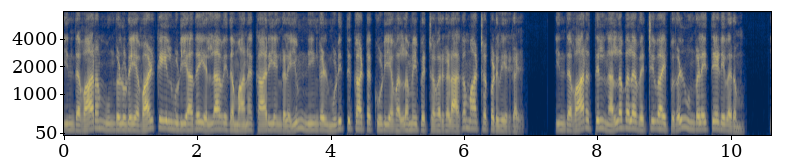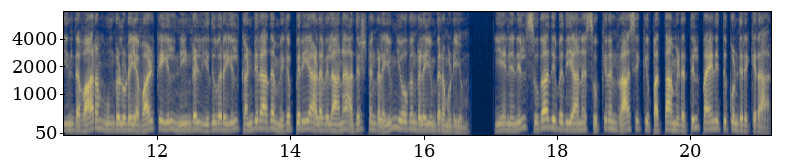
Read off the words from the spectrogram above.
இந்த வாரம் உங்களுடைய வாழ்க்கையில் முடியாத எல்லாவிதமான காரியங்களையும் நீங்கள் முடித்துக் காட்டக்கூடிய வல்லமை பெற்றவர்களாக மாற்றப்படுவீர்கள். இந்த வாரத்தில் நல்லபல வெற்றி வாய்ப்புகள் உங்களை தேடி வரும். இந்த வாரம் உங்களுடைய வாழ்க்கையில் நீங்கள் இதுவரையில் கண்டிராத மிகப்பெரிய அளவிலான அதிர்ஷ்டங்களையும் யோகங்களையும் பெற முடியும். ஏனெனில் சுகாதிபதியான சுக்கிரன் ராசிக்கு பத்தாம் இடத்தில் பயணித்துக் கொண்டிருக்கிறார்.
